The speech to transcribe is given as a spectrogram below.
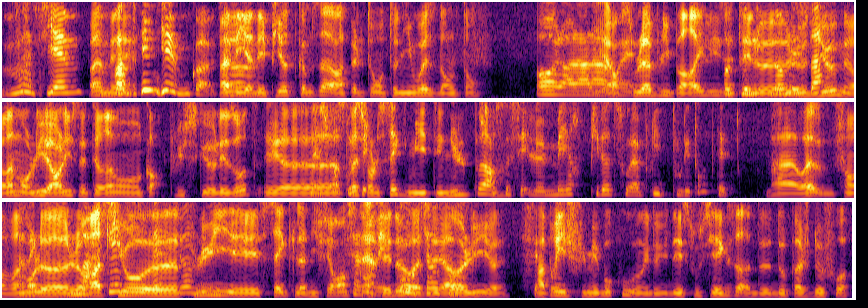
20ème, Ouais, mais- 21ème, quoi. Ah, mais il y a des pilotes comme ça, rappelle-toi Anthony West dans le temps. Oh là là là. alors ouais. sous la pluie, pareil, lui c'était Anthony- le, non, mais le ça- dieu, mais vraiment, lui, alors lui c'était vraiment encore plus que les autres. Et euh, je après sur le sec, mais il était nulle Je part. pense que c'est le meilleur pilote sous la pluie de tous les temps, peut-être. Bah ouais, enfin vraiment le, le ratio euh, vois, pluie et sec, la différence entre les deux, ouais, ah ouais, lui, ouais. Après il fumait beaucoup, hein, il a eu des soucis avec ça, de dopage deux fois.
